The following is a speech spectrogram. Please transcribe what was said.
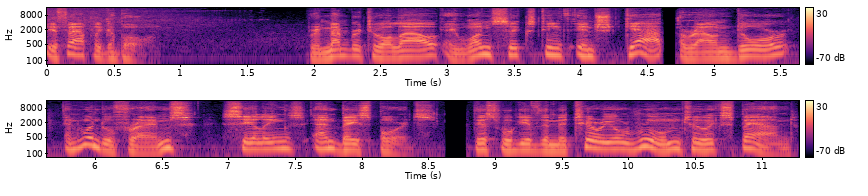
if applicable. Remember to allow a 1 16th inch gap around door and window frames, ceilings, and baseboards. This will give the material room to expand.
